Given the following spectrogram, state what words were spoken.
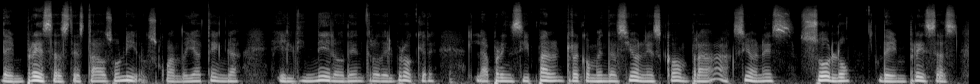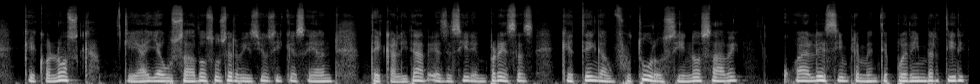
de empresas de Estados Unidos. Cuando ya tenga el dinero dentro del broker, la principal recomendación es compra acciones solo de empresas que conozca que haya usado sus servicios y que sean de calidad, es decir, empresas que tengan futuro. Si no sabe cuáles, simplemente puede invertir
